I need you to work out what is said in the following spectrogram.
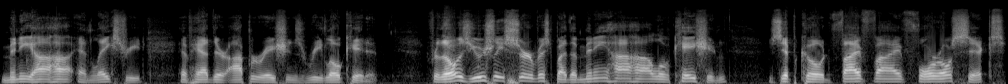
Minnehaha and Lake Street, have had their operations relocated. For those usually serviced by the Minnehaha location, zip code 55406,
